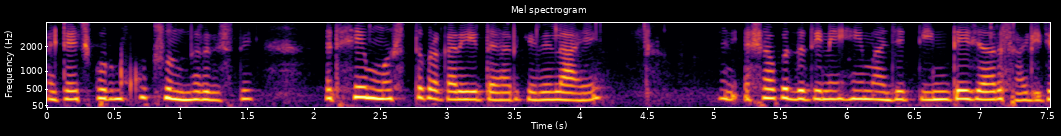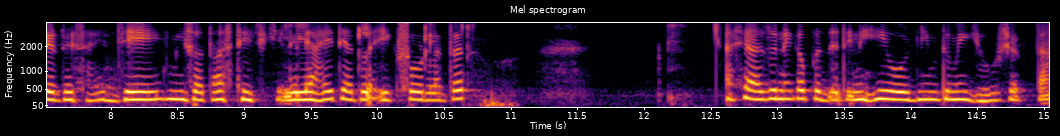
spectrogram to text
अटॅच करून खूप सुंदर दिसते. अतिशय मस्त प्रकारे हे तयार केलेलं आहे. आणि अशा पद्धतीने हे माझे तीन ते चार साडीचे ड्रेस आहेत जे मी स्वतः स्टिच केलेले आहेत त्यातला एक सोडला तर. अशा अजून एका पद्धतीने ही ओढणी तुम्ही घेऊ शकता.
